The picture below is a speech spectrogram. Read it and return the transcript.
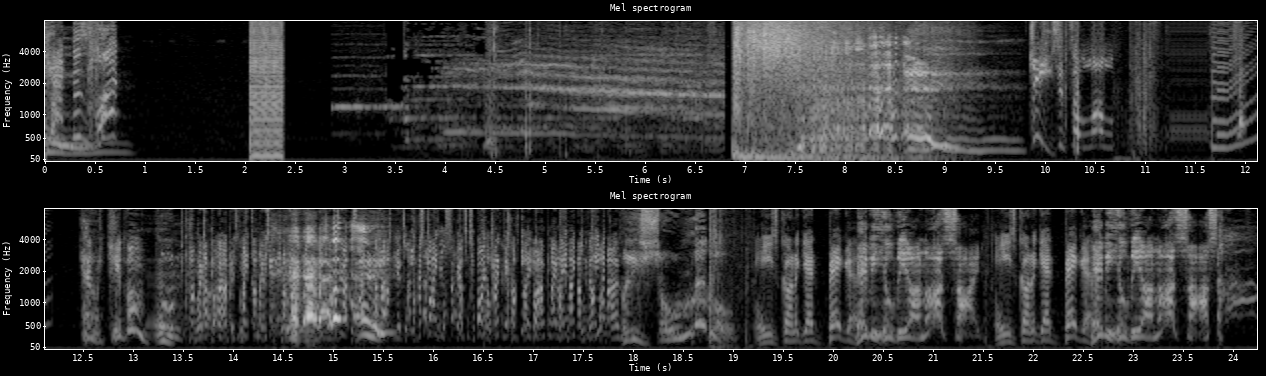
Cactus butt? Jeez, it's a lull. Can we keep him? But he's so little. He's gonna get bigger. Maybe he'll be on our side. He's gonna get bigger. Maybe he'll be on our sauce.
